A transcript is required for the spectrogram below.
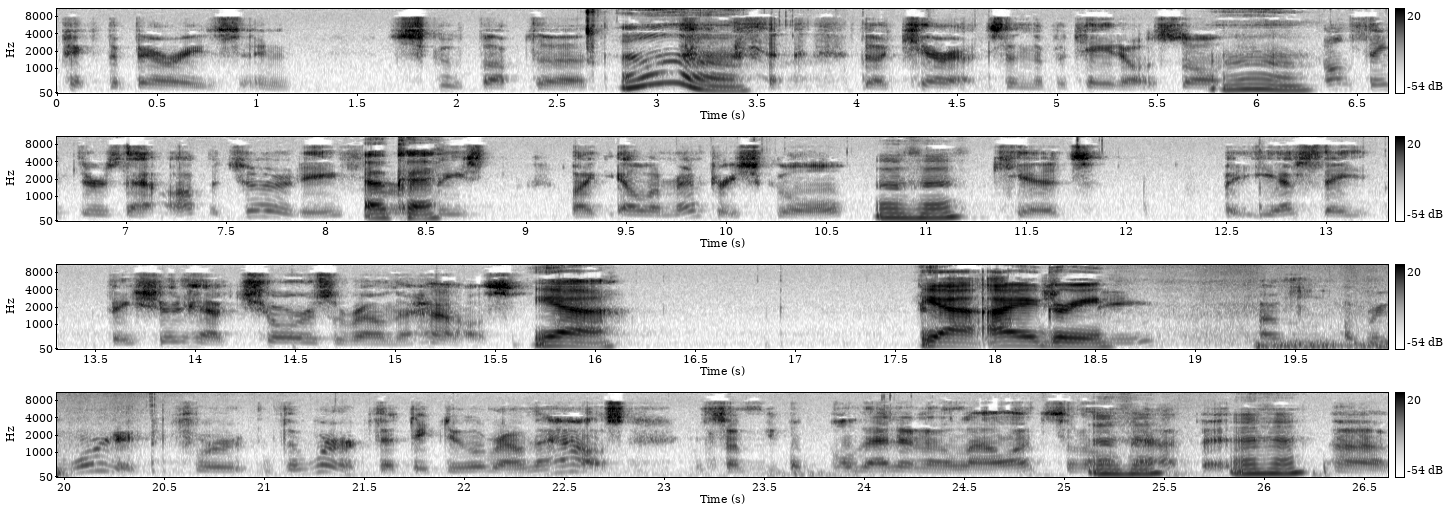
pick the berries and scoop up the Oh. the carrots and the potatoes. So Mm. I don't think there's that opportunity for Okay. at least like elementary school Mm hmm. kids. But yes, they they should have chores around the house. Yeah. Yeah, I agree. Be, uh, rewarded for the work that they do around the house. And some people pull that in an allowance and all Mhm. that, but Mm-hmm. uh,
